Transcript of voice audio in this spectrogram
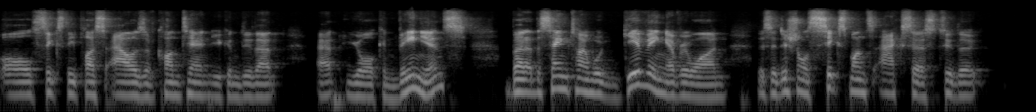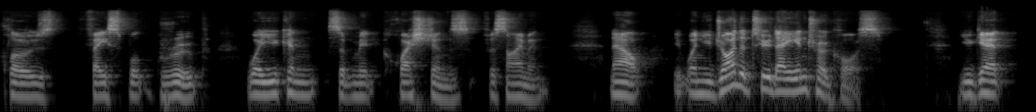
all 60 plus hours of content you can do that at your convenience. But at the same time we're giving everyone this additional six months access to the closed facebook group where you can submit questions for Simon. Now, when you join the two day intro course, you get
